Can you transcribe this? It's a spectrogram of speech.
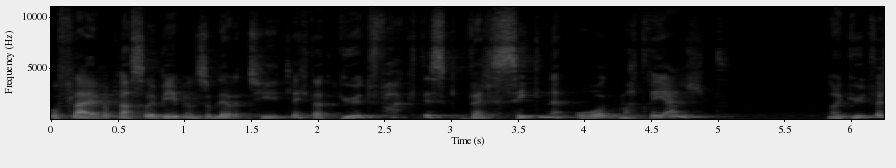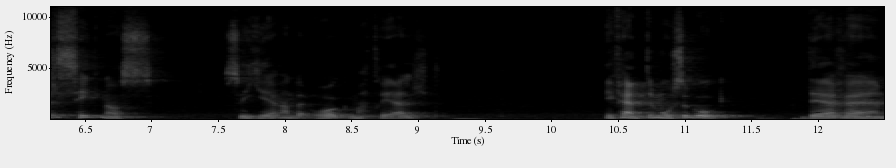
Og Flere plasser i Bibelen så blir det tydelig at Gud faktisk velsigner òg materielt. Når Gud velsigner oss, så gir han det òg materielt. I 5. Mosebok der eh,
